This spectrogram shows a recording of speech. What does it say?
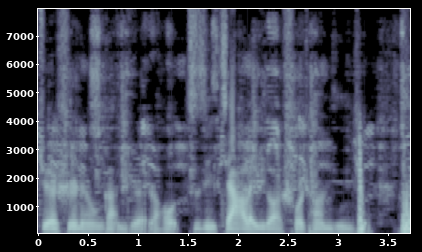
爵士那种感觉，然后自己加了一段说唱进去。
